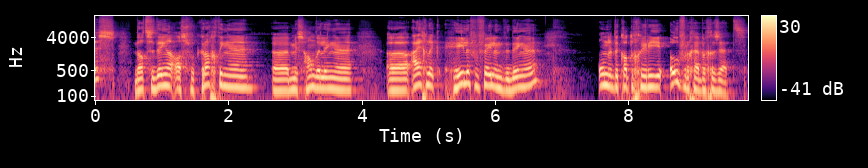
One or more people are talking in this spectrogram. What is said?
is dat ze dingen als verkrachtingen, eh, mishandelingen, eh, eigenlijk hele vervelende dingen onder de categorie overig hebben gezet.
